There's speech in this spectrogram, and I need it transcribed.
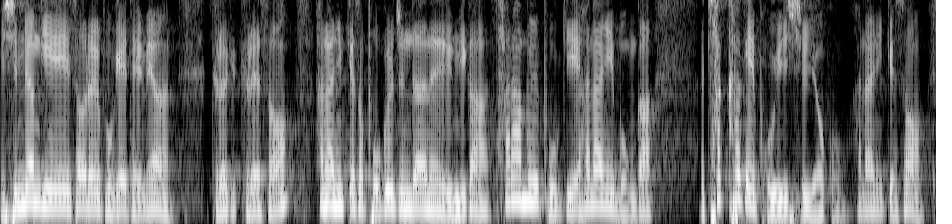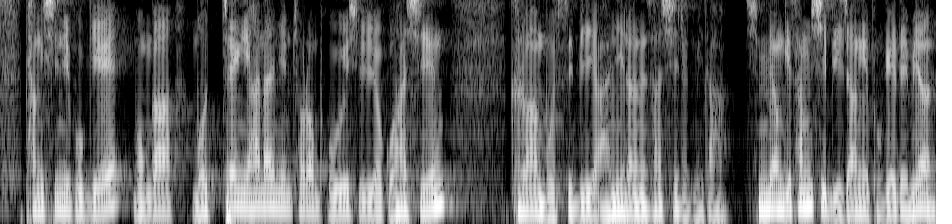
이 신명기서를 보게 되면 그렇게 그래서 하나님께서 복을 준다는 의미가 사람을 보기에 하나님 뭔가 착하게 보이시려고 하나님께서 당신이 보기에 뭔가 멋쟁이 하나님처럼 보이시려고 하신 그러한 모습이 아니라는 사실입니다. 신명기 32장에 보게 되면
